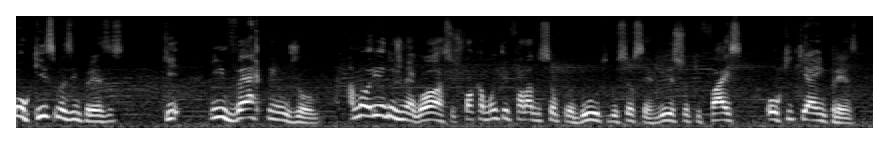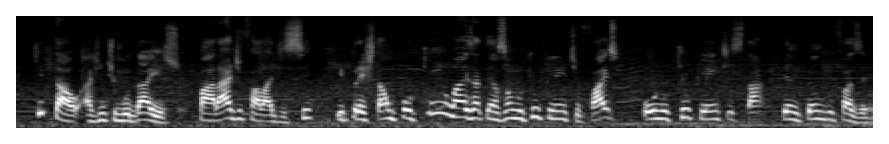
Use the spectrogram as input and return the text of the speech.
pouquíssimas empresas que invertem o jogo. A maioria dos negócios foca muito em falar do seu produto, do seu serviço, o que faz ou o que é a empresa. Que tal a gente mudar isso? Parar de falar de si e prestar um pouquinho mais atenção no que o cliente faz ou no que o cliente está tentando fazer.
